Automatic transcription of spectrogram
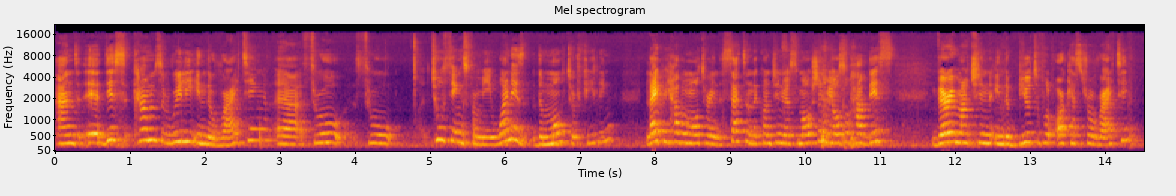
And uh, this comes really in the writing uh, through, through two things for me. One is the motor feeling, like we have a motor in the set and the continuous motion, we also have this very much in, in the beautiful orchestral writing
